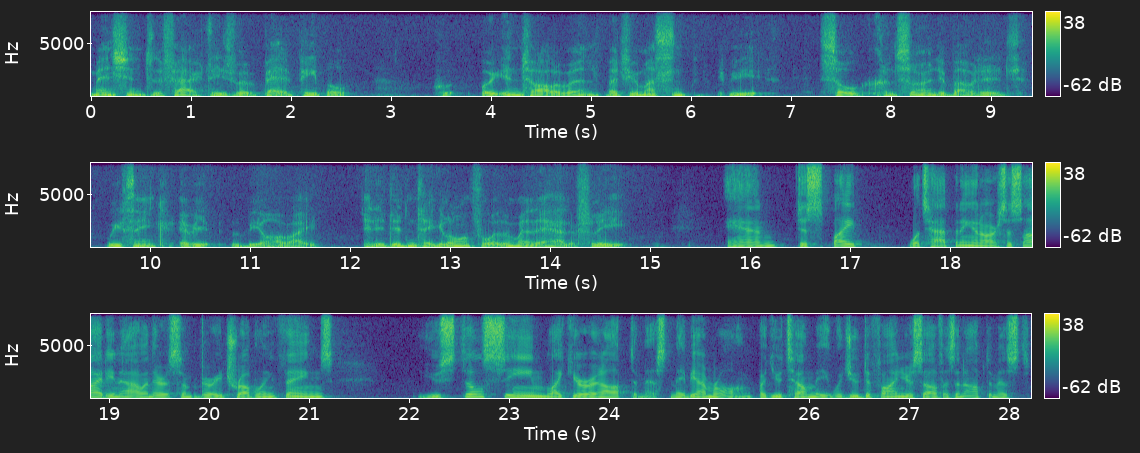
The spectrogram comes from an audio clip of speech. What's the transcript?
mentioned the fact these were bad people who were intolerant, but you mustn't be so concerned about it. We think every will be all right. And it didn't take long for them when they had to flee. And despite what's happening in our society now, and there are some very troubling things, you still seem like you're an optimist. Maybe I'm wrong, but you tell me, would you define yourself as an optimist?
